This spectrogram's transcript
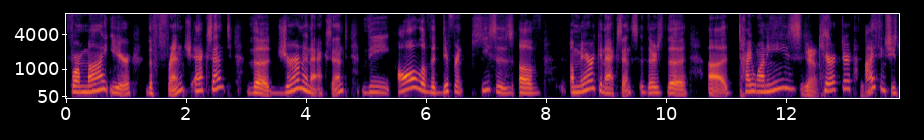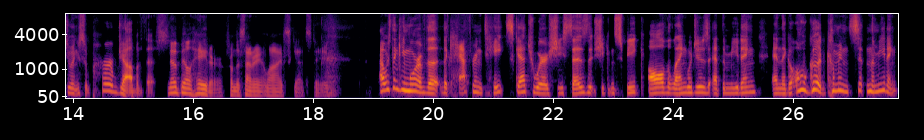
for my ear, the French accent, the German accent, the all of the different pieces of American accents. There's the uh, Taiwanese yes. character. Mhm. I think she's doing a superb job of this. No Bill Hader from the Saturday Night Live sketch, Steve. I was thinking more of the the Catherine Tate sketch where she says that she can speak all the languages at the meeting, and they go, "Oh, good, come in and sit in the meeting,"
